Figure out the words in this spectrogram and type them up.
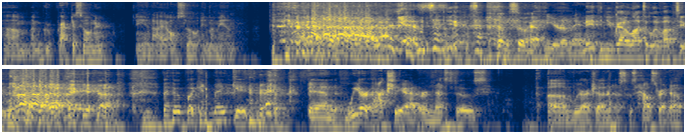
Um, I'm a group practice owner, and I also am a man. Yes. yes. I'm so happy you're a man. Nathan, you've got a lot to live up to. yeah. I hope I can make it. and we are actually at Ernesto's um, we're actually at Ernesto's house right now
